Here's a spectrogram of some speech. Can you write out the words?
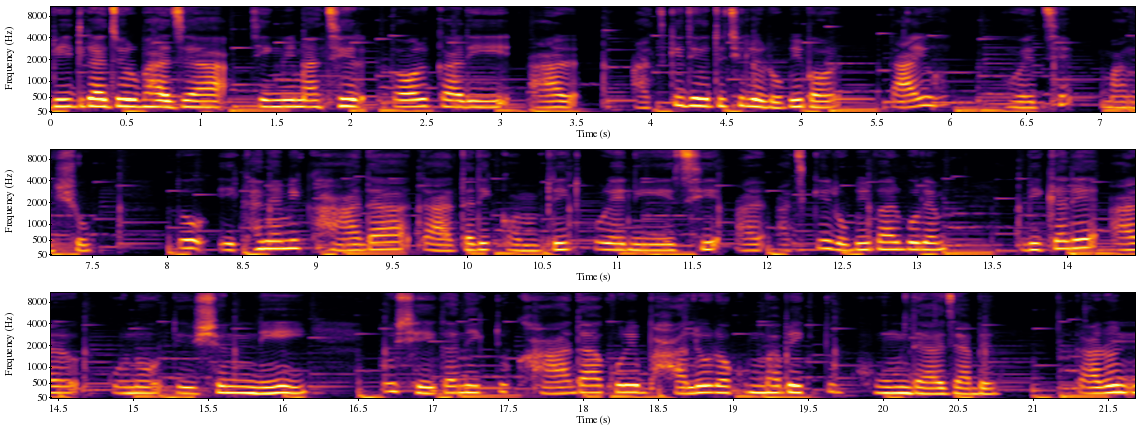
বিট গাজর ভাজা, চিংড়ি মাছের তরকারি আর আজকে যেহেতু ছিল রবিবার, তাই হয়েছে মাংস। তো এখানে আমি খাওয়া দাওয়া তাড়াতাড়ি কমপ্লিট করে নিয়েছি। আর আজকে রবিবার বলে বিকালে আর কোনো টিউশন নেই তো সেইখানে একটু খাওয়া দাওয়া করে ভালো রকমভাবে একটু ঘুম দেওয়া যাবে। কারণ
